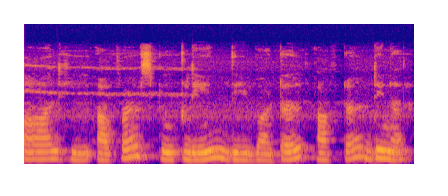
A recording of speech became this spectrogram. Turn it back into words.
all, he offers to clean the bottle after dinner.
